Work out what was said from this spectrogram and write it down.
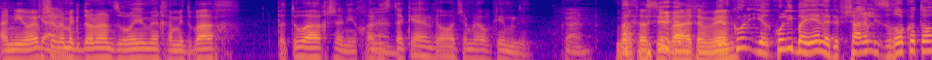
אני אוהב כן. שלמקדונלדס רואים איך המטבח פתוח, שאני אוכל כן. להסתכל, לראות שהם לא יורקים לי. כן. מאותה סיבה, אתה מבין? ירקו- ירקו לי בילד, אפשר לזרוק אותו?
